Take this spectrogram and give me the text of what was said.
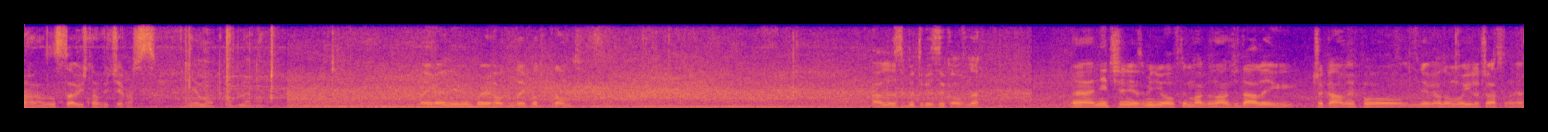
Aha, zostawić na wycieraczce. Nie ma problemu. Najchętniej bym pojechał tutaj pod prąd. Ale zbyt ryzykowne. Nie, nic się nie zmieniło w tym McDonaldzie. Dalej czekamy po nie wiadomo ile czasu, nie?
